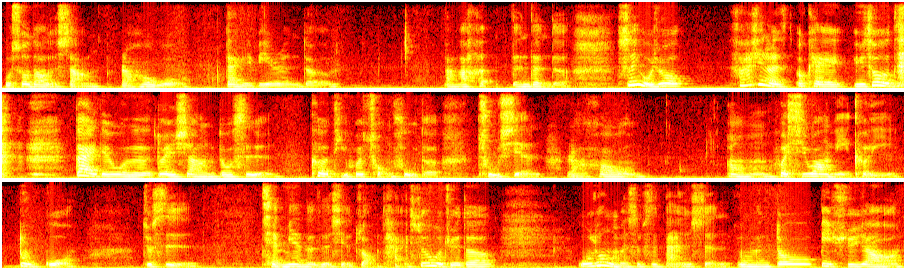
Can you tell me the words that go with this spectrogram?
我受到了伤，然后我带给别人的疤痕等等的，所以我就发现了，OK，宇宙带给我的对象都是。课题会重复的出现，然后，嗯，会希望你可以度过，就是前面的这些状态。所以我觉得，无论我们是不是单身，我们都必须要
